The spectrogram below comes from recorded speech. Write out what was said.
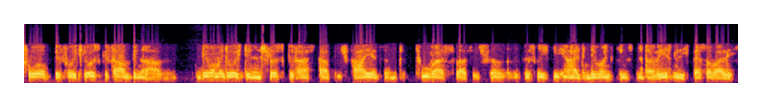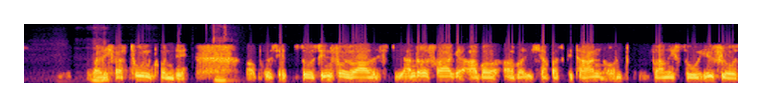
vor, bevor ich losgefahren bin. In dem Moment, wo ich den Entschluss gefasst habe, ich fahre jetzt und tu was, was ich für das Richtige halte, in dem Moment ging es mir da wesentlich besser, weil ich weil ich was tun konnte. Ob das jetzt so sinnvoll war, ist die andere Frage, aber, aber ich habe was getan und war nicht so hilflos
